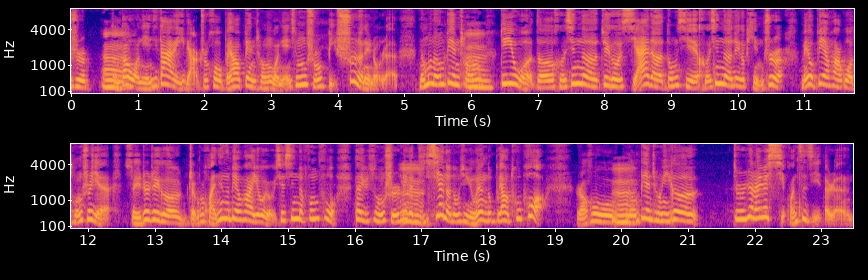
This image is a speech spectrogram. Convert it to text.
是等到我年纪大了一点之后，不要变成我年轻时候鄙视的那种人。能不能变成嗯第一，我的核心的这个喜爱的东西，核心的那个品质没有变化过，同时也随着这个整个环境的变化，又有一些新的丰富。但与此同时，那个底线的东西永远都不要突破。然后能变成一个就是越来越喜欢自己的人，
